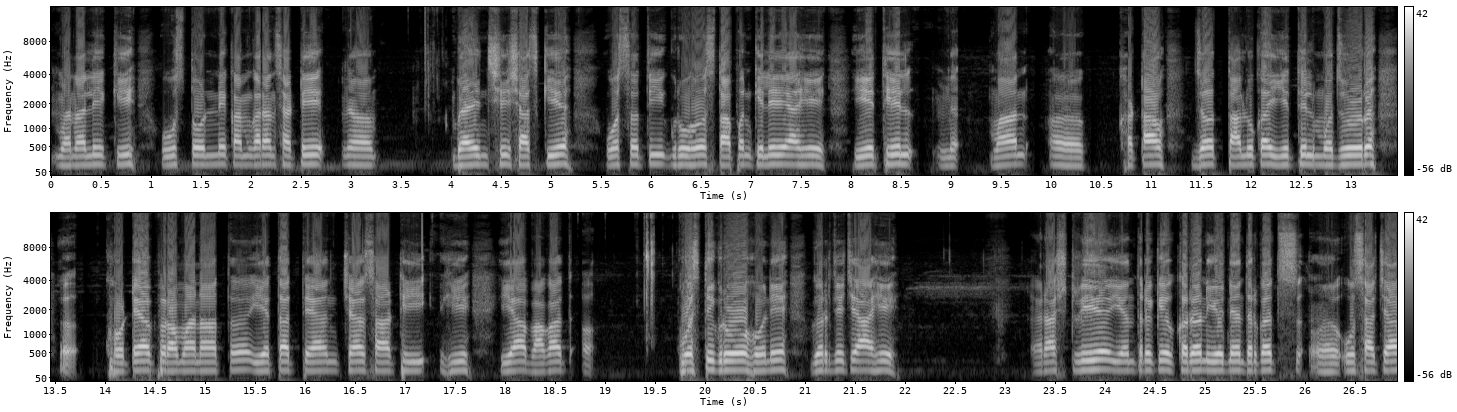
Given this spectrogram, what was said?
म्हणाले की ऊस तोडणी कामगारांसाठी ब्याऐंशी शासकीय वसतिगृह स्थापन केलेले आहे. येथील न- मान खटाव जत तालुका येथील मजूर खोट्या प्रमाणात येतात. त्यांच्यासाठीही या भागात वसतिगृह होणे गरजेचे आहे. राष्ट्रीय यंत्रिकीकरण योजनेअंतर्गत ऊसाच्या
